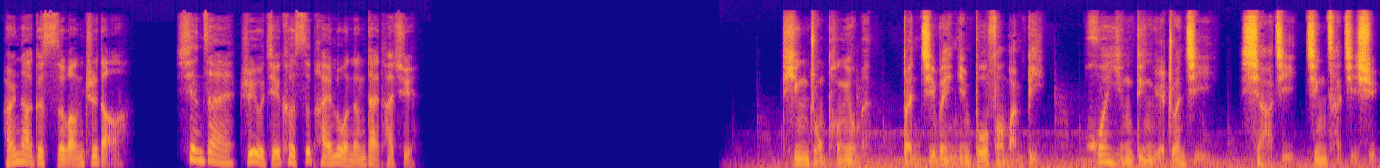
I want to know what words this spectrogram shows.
而那个死亡之岛，现在只有杰克斯派洛能带他去。听众朋友们，本集为您播放完毕，欢迎订阅专辑，下集精彩继续。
